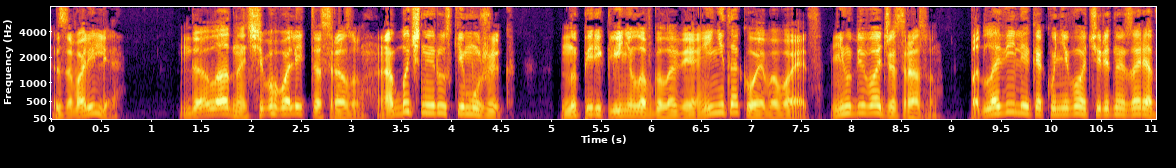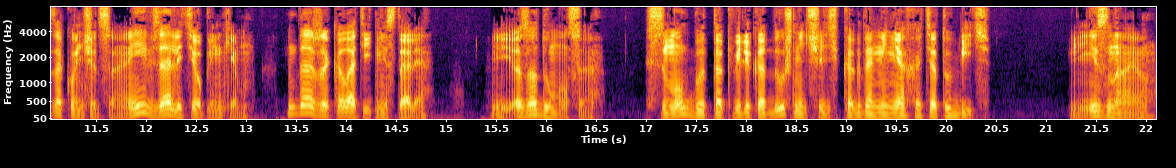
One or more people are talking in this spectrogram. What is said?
«Завалили?» «Да ладно, чего валить-то сразу? Обычный русский мужик». Ну, переклинило в голове, и не такое бывает. Не убивать же сразу. Подловили, как у него очередной заряд закончится, и взяли тепленьким. Даже колотить не стали. Я задумался. Смог бы так великодушничать, когда меня хотят убить? Не знаю.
